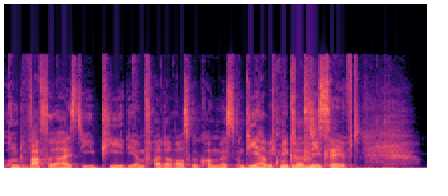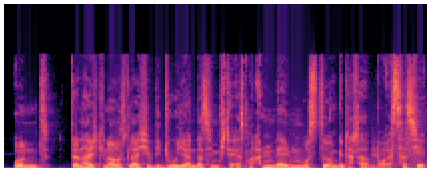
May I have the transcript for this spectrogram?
und Waffe heißt die EP, die am Freitag rausgekommen ist. Und die habe ich mir Guter gepresaved. Und dann habe ich genau das gleiche wie du, Jan, dass ich mich da erstmal anmelden musste und gedacht habe, boah, ist das hier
